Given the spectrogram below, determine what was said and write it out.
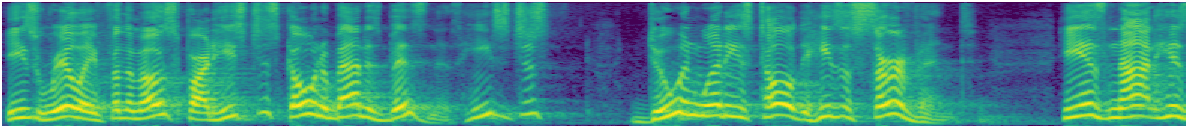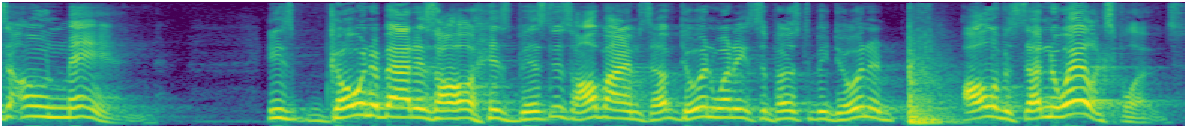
He's really, for the most part, he's just going about his business. He's just doing what he's told. He's a servant. He is not his own man. He's going about his all his business all by himself, doing what he's supposed to be doing, and all of a sudden a whale explodes.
